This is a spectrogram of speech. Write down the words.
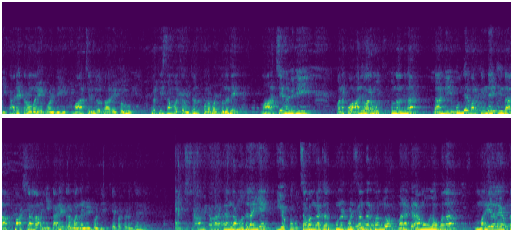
ఈ కార్యక్రమం అనేటువంటి మార్చి ఎనిమిదో తారీఖు ప్రతి సంవత్సరం జరుపుకునబడుతున్నది. మార్చి ఎనిమిది మనకు ఆదివారం వస్తున్నందున దాన్ని ముందే వర్కింగ్ డే కింద పాఠశాల ఈ కార్యక్రమాన్ని అనేటువంటి చేపట్టడం జరిగింది. శ్రామిక వర్గంగా మొదలయ్యే ఈ యొక్క ఉత్సవంగా జరుపుకున్నటువంటి సందర్భంలో మన గ్రామం లోపల మహిళల యొక్క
